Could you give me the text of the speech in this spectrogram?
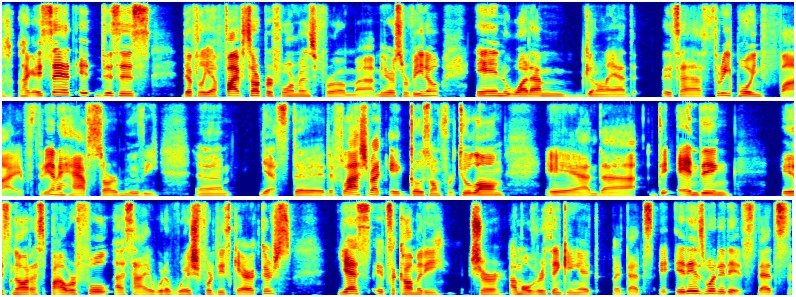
like I said, it, this is definitely a five star performance from uh, Mira Sorvino in what I'm gonna land it's a 3.5, three and a half star movie. Um, yes, the the flashback it goes on for too long, and uh, the ending is not as powerful as I would have wished for these characters. Yes, it's a comedy. Sure, I'm overthinking it, but that's it, it is what it is. That's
